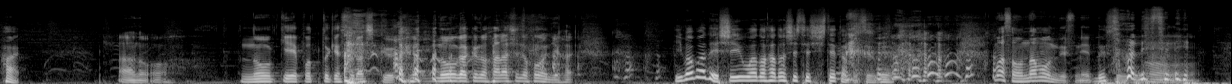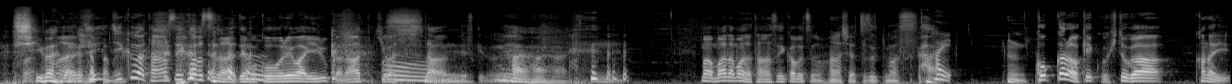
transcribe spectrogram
はい。あの農系ポッドキャストらしく 農学の話の方には今まで神話の話してしてたんですよねまあそんなもんですね。ですよね。そうですね。うん。神話まあ長かったな、じ軸は炭水化物ならでもこれはいるかなって気はしたんですけどね、はいはいはい。うん。まあまだまだ炭水化物の話は続きます、はい、はい。うん、ここからは結構人がかなり、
